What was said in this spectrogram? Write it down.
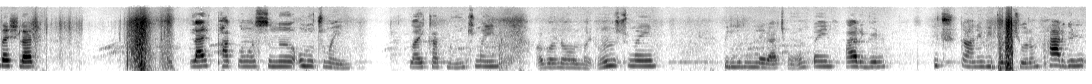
Arkadaşlar like patlamasını unutmayın. Like atmayı unutmayın. Abone olmayı unutmayın. Bildirimleri açmayı unutmayın. Her gün 3 tane video atıyorum. Her gün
